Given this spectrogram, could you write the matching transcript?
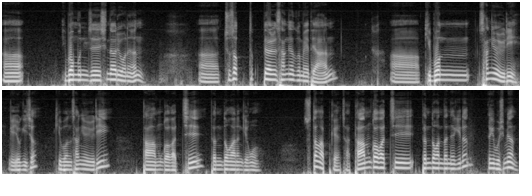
아, 이번 문제 시나리오는 아, 추석 특별 상여금에 대한 아, 기본 상여율이 여기죠. 기본 상여율이 다음과 같이 변동하는 경우 수당 합계. 자, 다음과 같이 변동한다는 얘기는 여기 보시면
